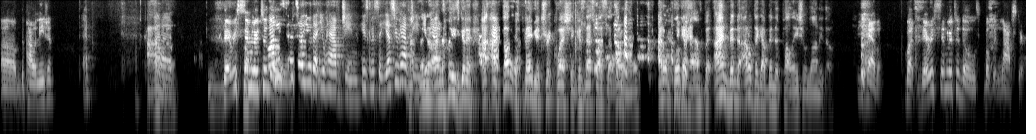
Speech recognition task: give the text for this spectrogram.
uh, the polynesian? I don't know very similar to those. He's going to tell you that you have Gene. He's going to say, "Yes, you have Gene." You I, know, have. I know he's going to. I, thought it was maybe a trick question because that's why I said I don't know. I don't think okay. I have, but I hadn't been to. I don't think I've been to Polynesian with Lonnie though. You haven't, but very similar to those, but with lobster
